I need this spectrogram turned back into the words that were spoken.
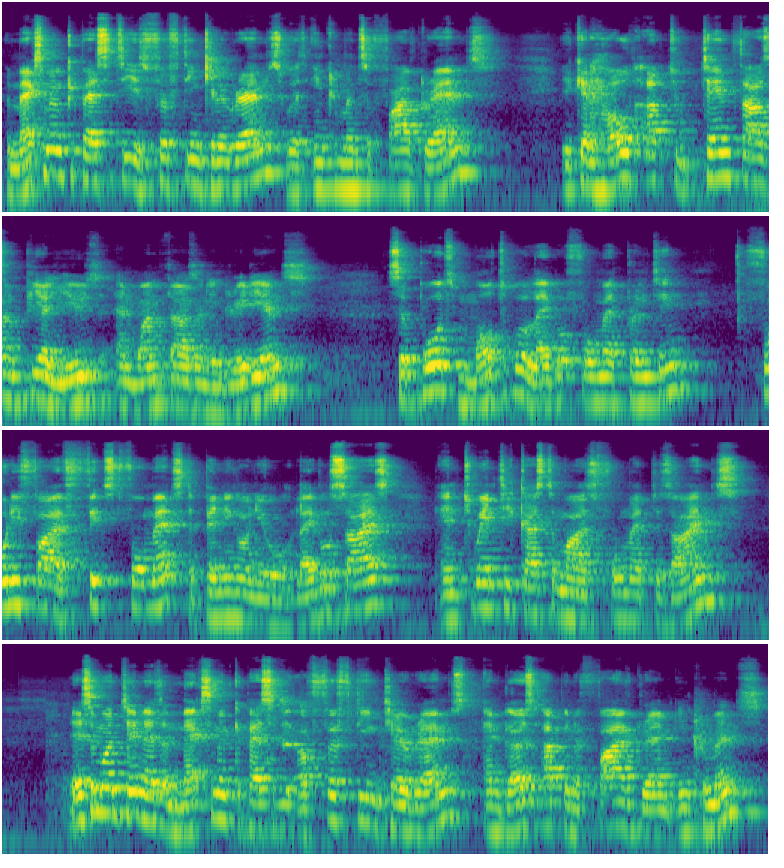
The maximum capacity is 15 kilograms with increments of 5 grams. It can hold up to 10,000 PLUs and 1,000 ingredients. Supports multiple label format printing, 45 fixed formats depending on your label size, and 20 customized format designs. The SM110 has a maximum capacity of 15 kilograms and goes up in a 5 gram increments.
